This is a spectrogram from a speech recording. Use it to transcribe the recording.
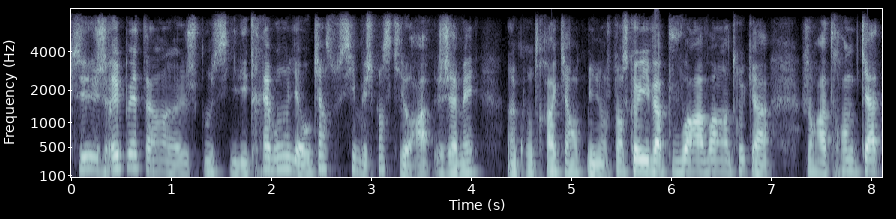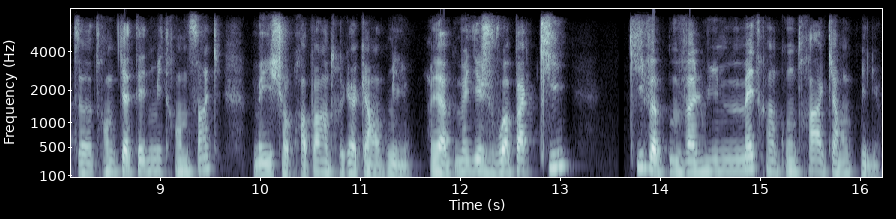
je répète, hein, je pense qu'il est très bon, il n'y a aucun souci, mais je pense qu'il aura jamais un contrat à 40 millions. Je pense qu'il va pouvoir avoir un truc à genre à 34, 34 et demi, 35, mais il chopera pas un truc à 40 millions. Et, mais je vois pas qui, qui va, va lui mettre un contrat à 40 millions.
